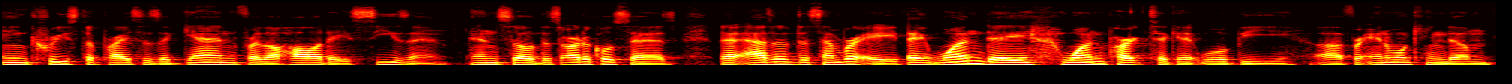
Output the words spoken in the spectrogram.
increased the prices again for the holiday season. And so this article says that as of December 8th, a one day, one park ticket will be uh, for Animal Kingdom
